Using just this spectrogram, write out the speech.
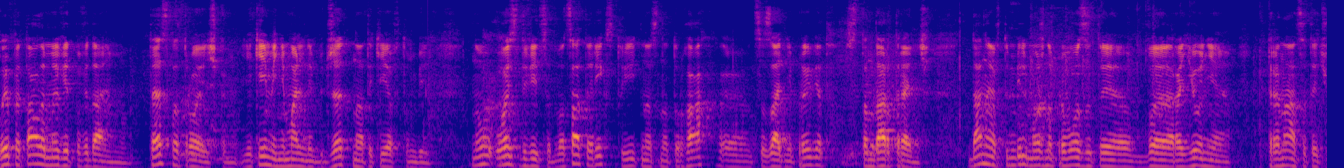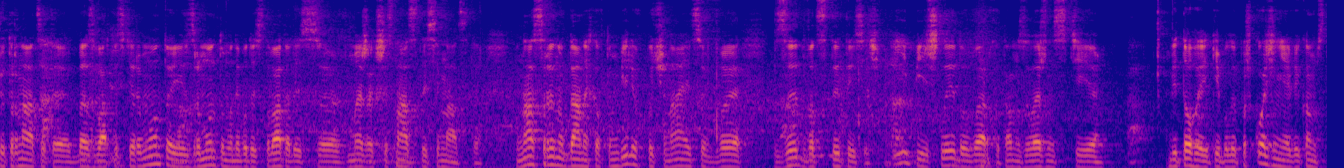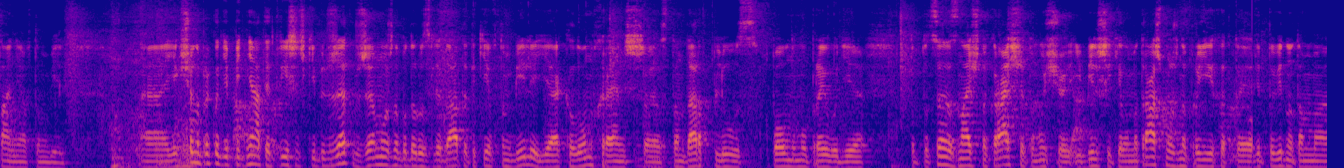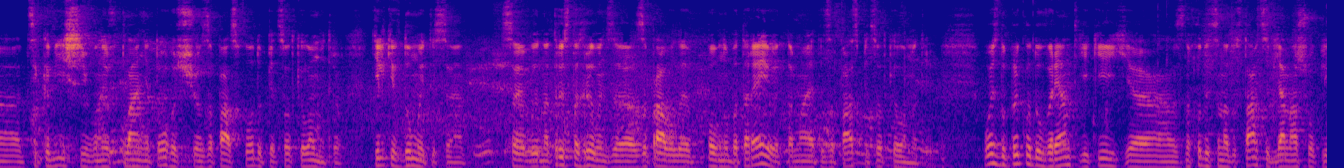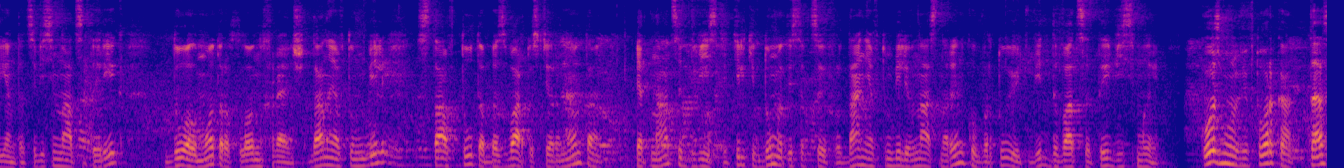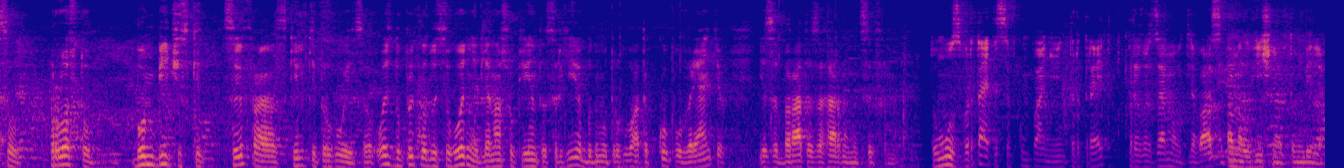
Ви питали, ми відповідаємо. Тесла троєчка. Який мінімальний бюджет на такий автомобіль? Ну, ось дивіться, 20-й рік стоїть у нас на торгах. е, Це задній привід, стандарт рейндж. Даний автомобіль можна привозити в районі 13-14 без вартості ремонту, і з ремонтом вони будуть ставати десь е, в межах 16-17. У нас ринок даних автомобілів починається в з 20 тисяч і пішли до верху, там в залежності від того, які були пошкодження, в якому стані автомобіль. Е, Якщо, наприклад, підняти трішечки бюджет, вже можна буде розглядати такі автомобілі, як Long Range, Standard Стандарт Плюс в повному приводі. Тобто це значно краще, тому що і більший кілометраж можна проїхати. Відповідно, там е, цікавіші вони в плані того, що запас ходу 500 кілометрів. Тільки вдумайтеся, це ви на 300 гривень заправили повну батарею та маєте запас 500 кілометрів. Ось, до прикладу, варіант, який е, знаходиться на доставці для нашого клієнта. Це 18 рік Dual Motor Long Range. Даний автомобіль став тут без вартості ремонту 15200. Тільки вдумайтеся в цифру. Дані автомобілі в нас на ринку вартують від 28. Кожного вівторка Тесл просто бомбічна цифра, скільки торгується. Ось, до прикладу, сьогодні для нашого клієнта Сергія будемо торгувати купу варіантів і забирати за гарними цифрами. Тому звертайтеся в компанію Intertrade, привеземо для вас аналогічні автомобілі.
